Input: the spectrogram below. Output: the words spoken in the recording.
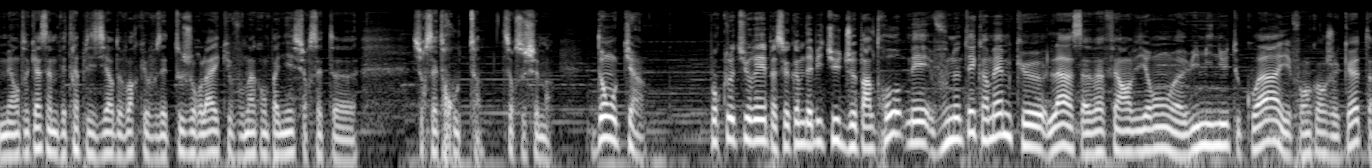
mais en tout cas, ça me fait très plaisir de voir que vous êtes toujours là et que vous m'accompagnez sur cette, sur cette route, sur ce chemin. Donc, pour clôturer, parce que comme d'habitude, je parle trop, mais vous notez quand même que là, ça va faire environ 8 minutes ou quoi, il faut encore je cut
